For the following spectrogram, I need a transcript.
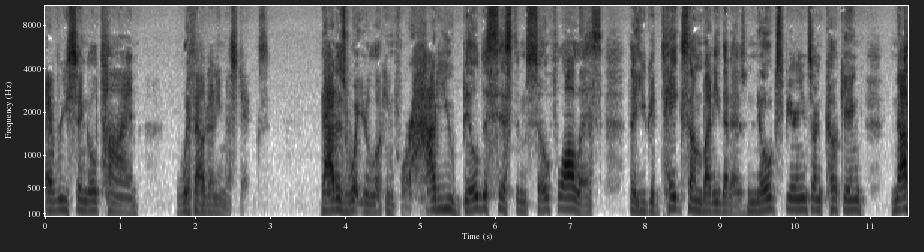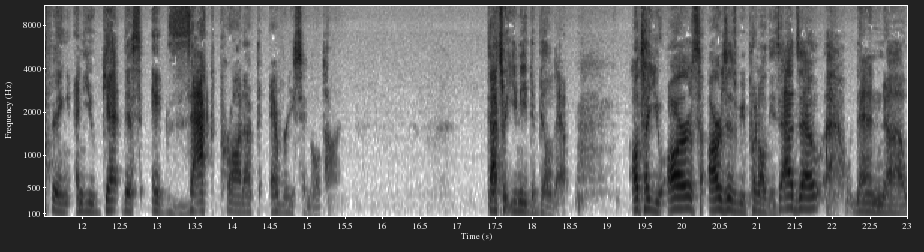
every single time without any mistakes. That is what you're looking for. How do you build a system so flawless that you could take somebody that has no experience on cooking, nothing, and you get this exact product every single time? That's what you need to build out. I'll tell you ours. Ours is we put all these ads out. Then uh,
